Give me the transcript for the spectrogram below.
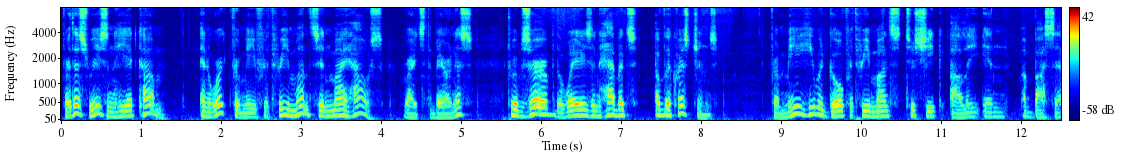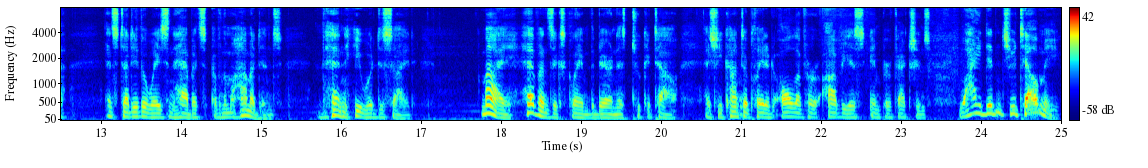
For this reason he had come, and worked for me for three months in my house, writes the Baroness, to observe the ways and habits of the Christians. From me he would go for three months to Sheikh Ali in Mombasa and study the ways and habits of the Mohammedans. Then he would decide. My heavens! exclaimed the Baroness to Kitau as she contemplated all of her obvious imperfections. Why didn't you tell me?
